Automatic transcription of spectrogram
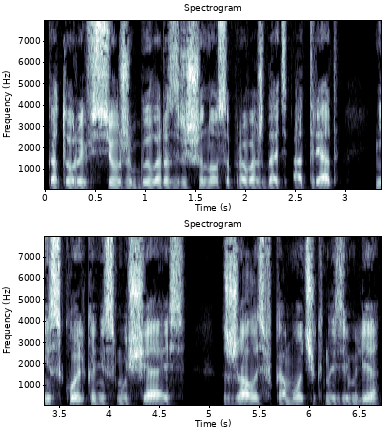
которой все же было разрешено сопровождать отряд, нисколько не смущаясь, сжалась в комочек на земле,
